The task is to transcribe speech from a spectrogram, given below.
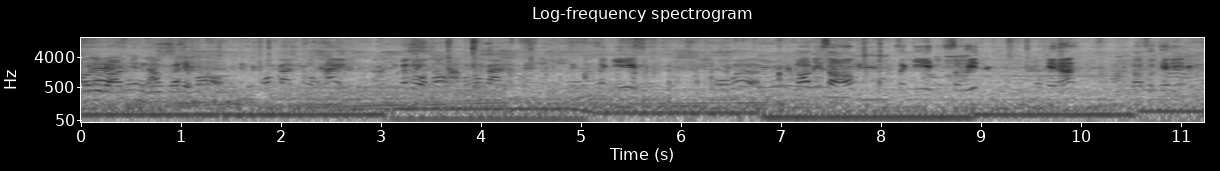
คนอุดรไม่เห็นลืมไป ป้องกันส่งให้ กระโดดเข้าหาคนป้องกัน สกรีน โอเวอร์ รอบที่สองสกรีน สวิตช์โอเคนะ เร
